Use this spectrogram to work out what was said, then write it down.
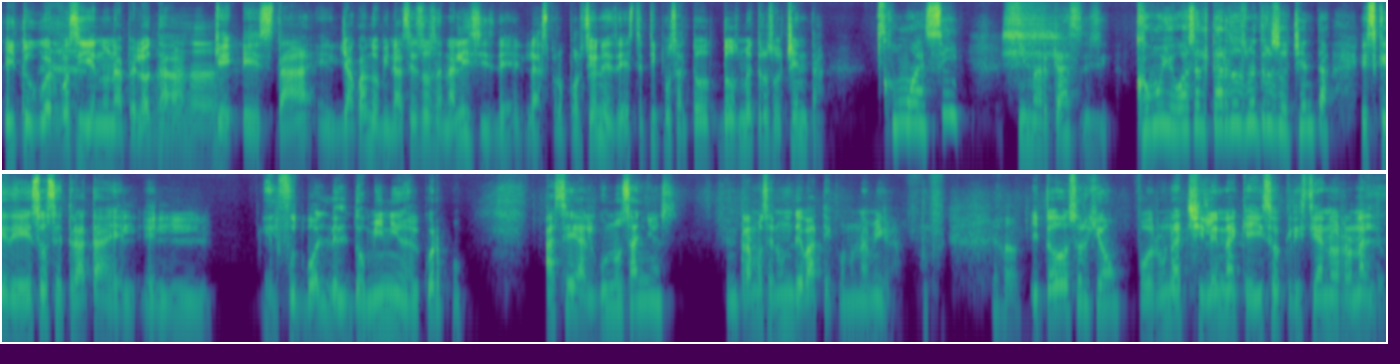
y tu cuerpo siguiendo una pelota Ajá. que está, eh, ya cuando miras esos análisis de las proporciones de este tipo saltó 2 metros 80. ¿Cómo así? Y marcas, ¿cómo llegó a saltar 2 metros 80? Es que de eso se trata el, el, el fútbol, del dominio del cuerpo. Hace algunos años entramos en un debate con una amiga Ajá. y todo surgió por una chilena que hizo Cristiano Ronaldo,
